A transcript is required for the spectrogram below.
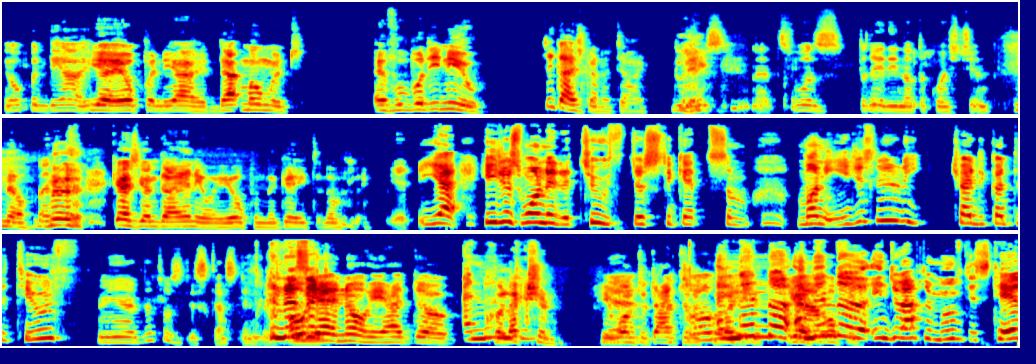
He opened the eye. yeah, he opened the eye. At that moment, everybody knew the guy's gonna die. Yes, that was really not a question. no, But- guy's gonna die anyway. He opened the gate and everything. Yeah, he just wanted a tooth just to get some money. He just literally tried to cut the tooth. Yeah, that was disgusting. Oh There's a- yeah, no, he had the And then collection. He Yeah, wanted to add to the collection. And then the yeah, and then the Indoraptor moved its tail,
